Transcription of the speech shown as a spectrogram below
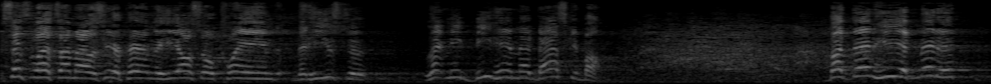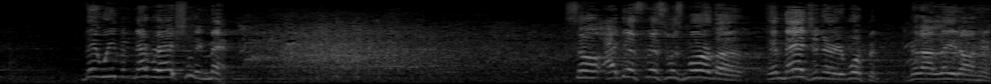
Since the last time I was here, apparently he also claimed that he used to let me beat him at basketball. But then he admitted that we've never actually met. So I guess this was more of an imaginary whooping that I laid on him.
